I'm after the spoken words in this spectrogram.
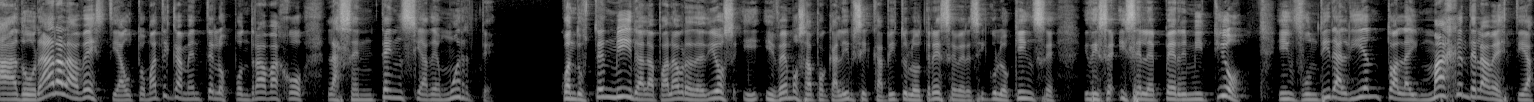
adorar a la bestia, automáticamente los pondrá bajo la sentencia de muerte. Cuando usted mira la palabra de Dios y, vemos Apocalipsis capítulo 13, versículo 15, y dice, y se le permitió infundir aliento a la imagen de la bestia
